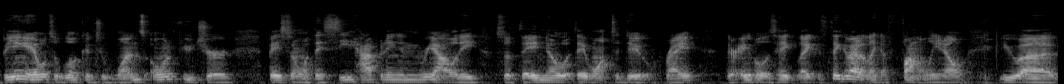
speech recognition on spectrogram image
being able to look into one's own future based on what they see happening in reality so that they know what they want to do, right? They're able to take, like, think about it like a funnel, you know? You, uh,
